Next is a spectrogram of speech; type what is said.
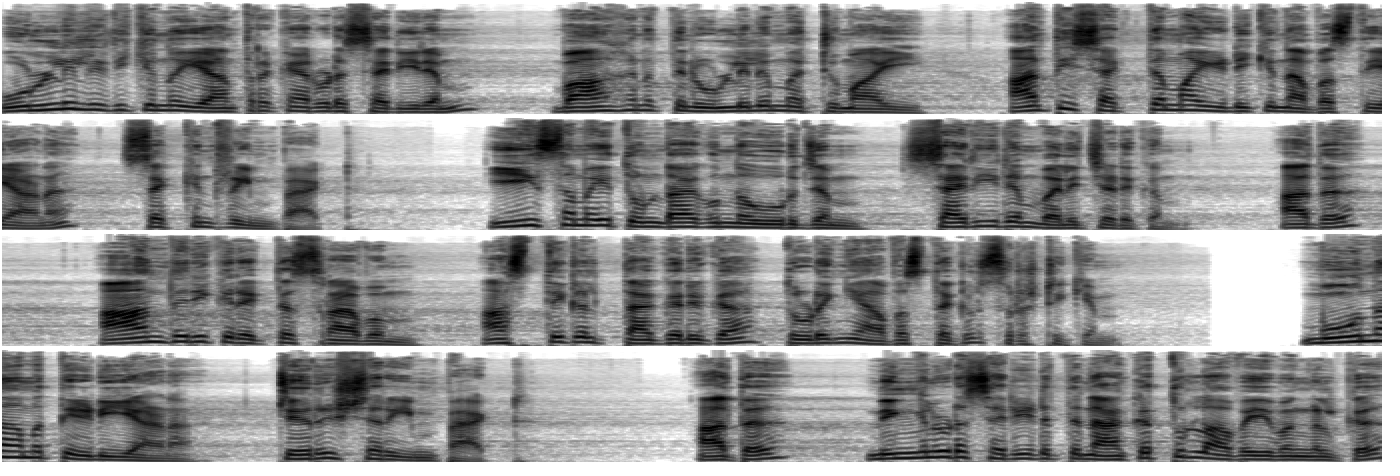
ഉള്ളിലിരിക്കുന്ന യാത്രക്കാരുടെ ശരീരം വാഹനത്തിനുള്ളിലും മറ്റുമായി അതിശക്തമായി ഇടിക്കുന്ന അവസ്ഥയാണ് സെക്കൻഡറി ഇമ്പാക്റ്റ്. ഈ സമയത്തുണ്ടാകുന്ന ഊർജം ശരീരം വലിച്ചെടുക്കും. അത് ആന്തരിക രക്തസ്രാവം അസ്ഥികൾ തകരുക തുടങ്ങിയ അവസ്ഥകൾ സൃഷ്ടിക്കും. മൂന്നാമത്തെ ഇടിയാണ് ടെറിഷറി ഇമ്പാക്റ്റ് അത് നിങ്ങളുടെ ശരീരത്തിനകത്തുള്ള അവയവങ്ങൾക്ക്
